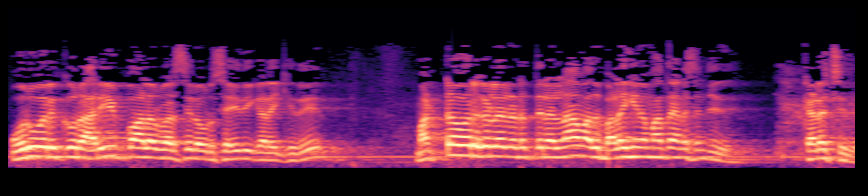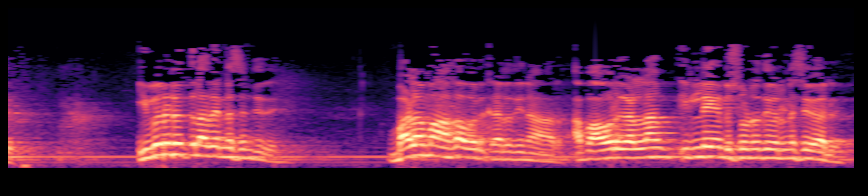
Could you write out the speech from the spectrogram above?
ஒருவருக்கு ஒரு அறிவிப்பாளர் வரிசையில் ஒரு செய்தி கிடைக்குது. மற்றவர்களிடத்துல எல்லாம் அது பலகீனமா தான் என்ன செஞ்சது? கிடைச்சது. இவரிடத்தில் அது என்ன செஞ்சது? பலமாக அவர் கருதினார். அப்ப அவர்கள்லாம் இல்லை என்று சொல்றது இவர் என்ன செய்வார்?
